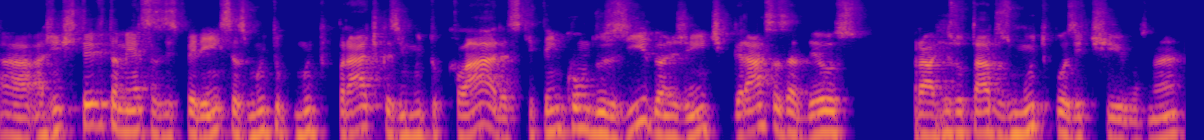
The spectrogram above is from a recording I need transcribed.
a, a, gente teve também essas experiências muito, muito práticas e muito claras que têm conduzido a gente, graças a Deus, para resultados muito positivos, né?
